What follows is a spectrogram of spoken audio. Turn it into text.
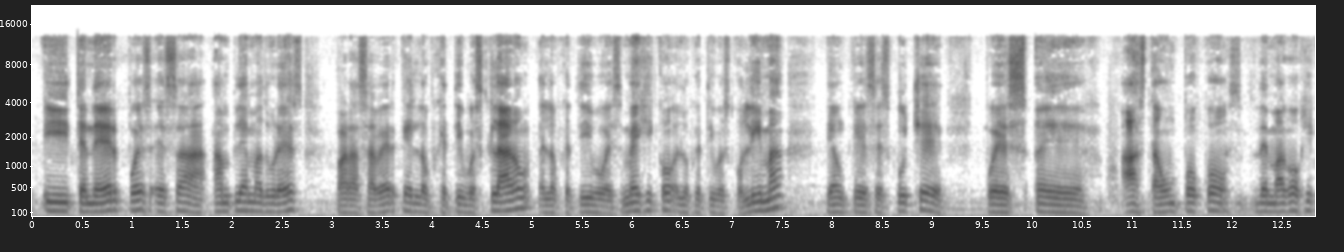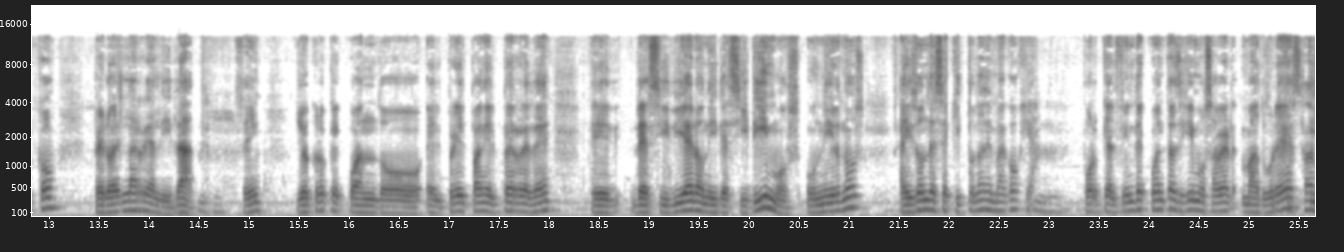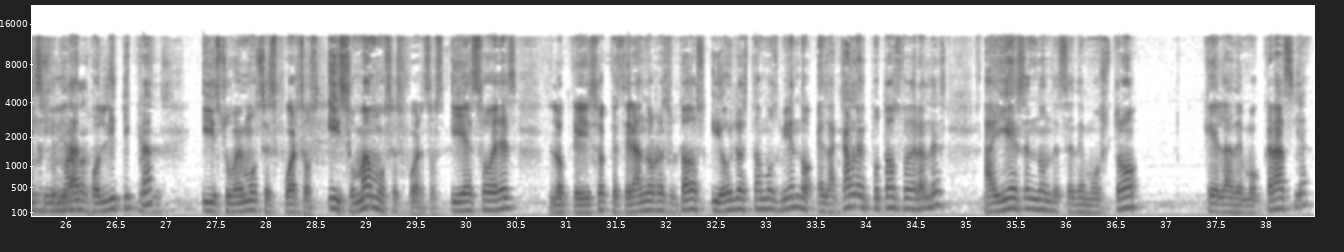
Y tener pues esa amplia madurez para saber que el objetivo es claro, el objetivo es México, el objetivo es Colima, y aunque se escuche pues eh, hasta un poco demagógico, pero es la realidad, ¿sí? Yo creo que cuando el PRI, el PAN y el PRD eh, decidieron y decidimos unirnos, ahí es donde se quitó la demagogia, porque al fin de cuentas dijimos, a ver, madurez, visibilidad política y sumemos esfuerzos, y sumamos esfuerzos, y eso es lo que hizo que serían los resultados, y hoy lo estamos viendo. En la Cámara de Diputados Federales, ahí es en donde se demostró que la democracia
